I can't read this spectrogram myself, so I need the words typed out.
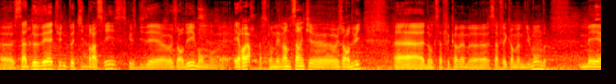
Euh, ça devait être une petite brasserie, c'est ce que je disais euh, aujourd'hui. Bon, euh, erreur parce qu'on est 25 euh, aujourd'hui, donc ça fait quand même, ça fait quand même du monde. Mais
